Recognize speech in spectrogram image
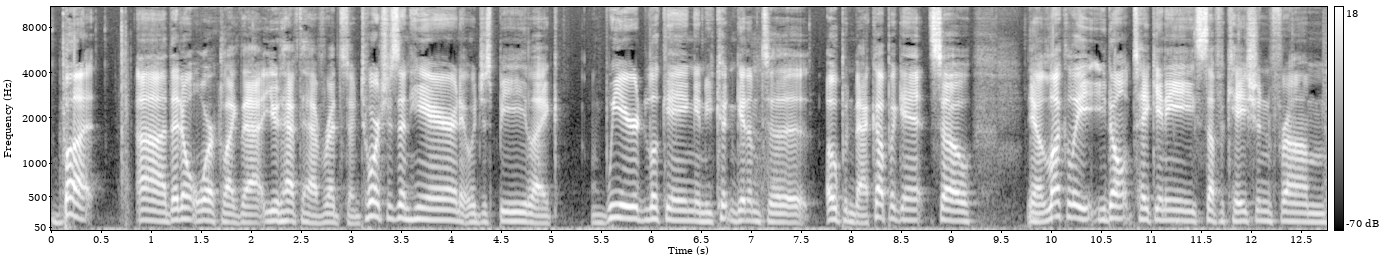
But uh, they don't work like that. You'd have to have redstone torches in here, and it would just be like weird looking, and you couldn't get them to open back up again. So, you know, luckily you don't take any suffocation from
